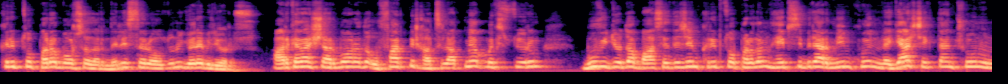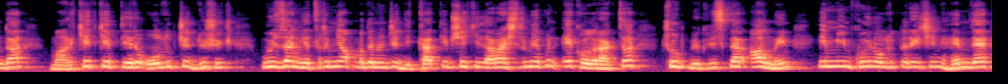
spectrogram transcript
kripto para borsalarında listeli olduğunu görebiliyoruz. Arkadaşlar bu arada ufak bir hatırlatma yapmak istiyorum. Bu videoda bahsedeceğim kripto paraların hepsi birer meme coin ve gerçekten çoğunun da market cap değeri oldukça düşük. Bu yüzden yatırım yapmadan önce dikkatli bir şekilde araştırma yapın. Ek olarak da çok büyük riskler almayın. Hem meme coin oldukları için hem de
